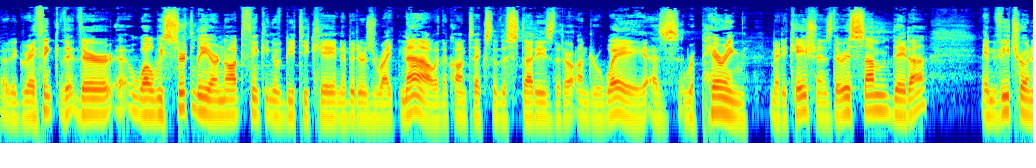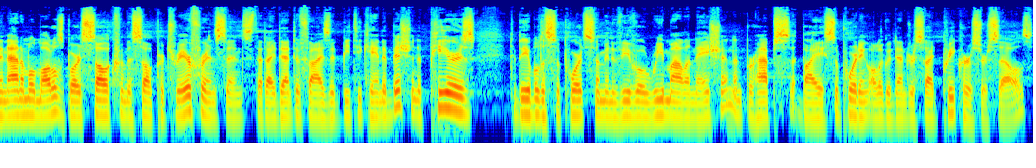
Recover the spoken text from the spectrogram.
I would agree. I think that there, uh, while we certainly are not thinking of BTK inhibitors right now in the context of the studies that are underway as repairing medications, there is some data in vitro and in animal models, Boris Salk from the Salpêtrière, for instance, that identifies that BTK inhibition appears to be able to support some in vivo remyelination and perhaps by supporting oligodendrocyte precursor cells.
